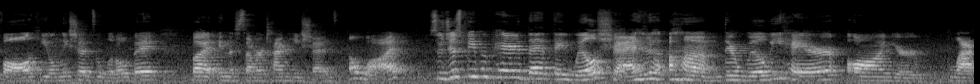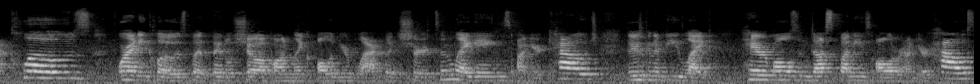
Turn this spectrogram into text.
fall, he only sheds a little bit. but in the summertime he sheds a lot. So just be prepared that they will shed. Um, there will be hair on your black clothes or any clothes, but it'll show up on like all of your black like shirts and leggings on your couch. There's gonna be like hairballs and dust bunnies all around your house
